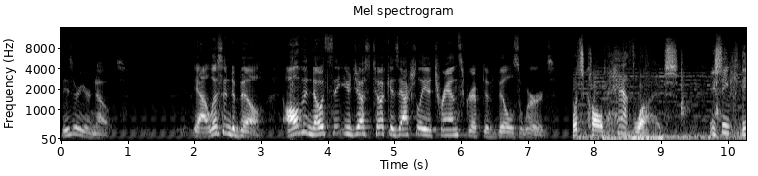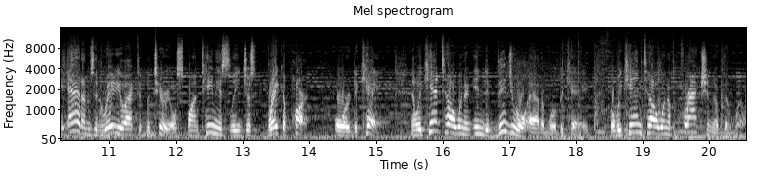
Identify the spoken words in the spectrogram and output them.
These are your notes. Yeah, listen to Bill. All the notes that you just took is actually a transcript of Bill's words. What's called half-lives. You see, the atoms in radioactive material spontaneously just break apart or decay. Now we can't tell when an individual atom will decay, but we can tell when a fraction of them will.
